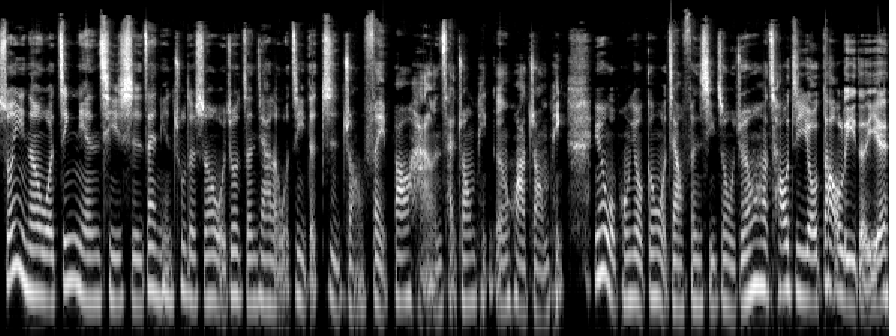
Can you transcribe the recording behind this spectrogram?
所以呢，我今年其实，在年初的时候，我就增加了我自己的制装费，包含彩妆品跟化妆品。因为我朋友跟我这样分析之后，我觉得哇，超级有道理的耶！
